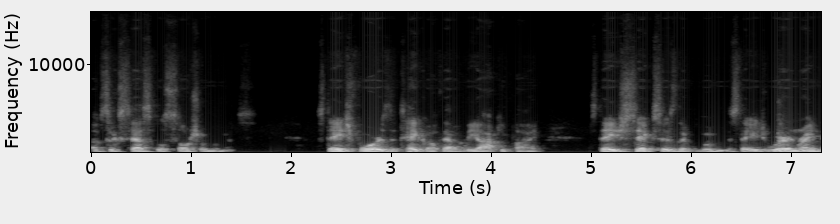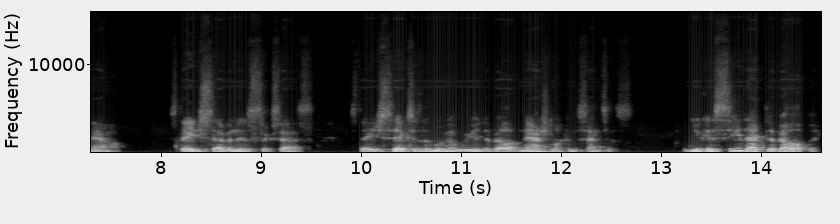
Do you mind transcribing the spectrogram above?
of successful social movements. Stage four is the takeoff. That would be Occupy. Stage six is the, the stage we're in right now. Stage seven is success. Stage six is the movement where you develop national consensus. And you can see that developing.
